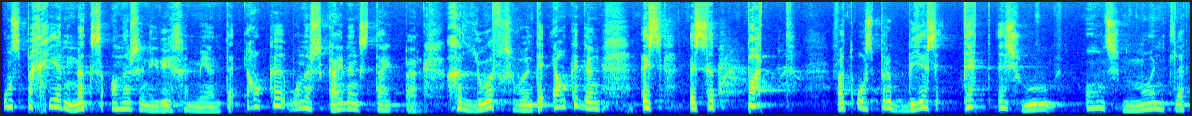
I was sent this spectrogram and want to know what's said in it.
ons begeer niks anders in hierdie gemeente. Elke onderskeidingstydperk, geloofsgewoonte, elke ding is is 'n pad wat ons probeer. Dit is hoe ons moontlik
